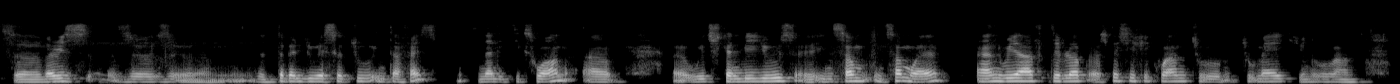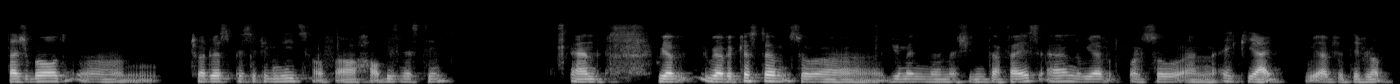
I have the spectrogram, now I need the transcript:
So there is the, the, the WSO2 interface, analytics one, uh, uh, which can be used in some in some way. And we have developed a specific one to to make you know um, dashboard um, to address specific needs of our, our business team. And we have we have a custom so uh, human machine interface, and we have also an API we have developed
